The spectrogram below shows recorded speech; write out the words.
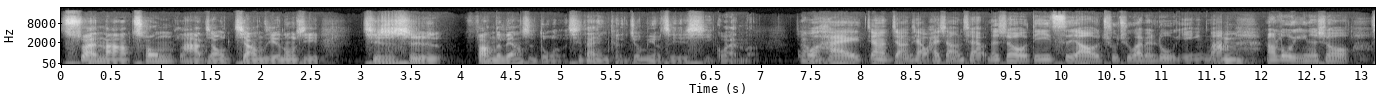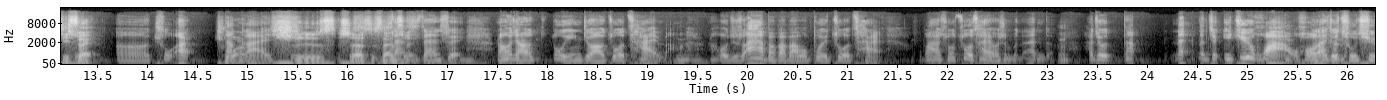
蒜啊、葱、辣椒、姜这些东西，其实是放的量是多的。现代人可能就没有这些习惯了。我还这样讲起来，我还想起来，我那时候第一次要出去外面露营嘛，嗯、然后露营的时候几岁？呃，初二，初二大概十十二十三岁，十三岁。然后讲到露营就要做菜嘛，嗯、然后我就说：“哎，爸爸爸，我不会做菜。”我爸说：“做菜有什么难的？”他就他。那那就一句话，我后来就出去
